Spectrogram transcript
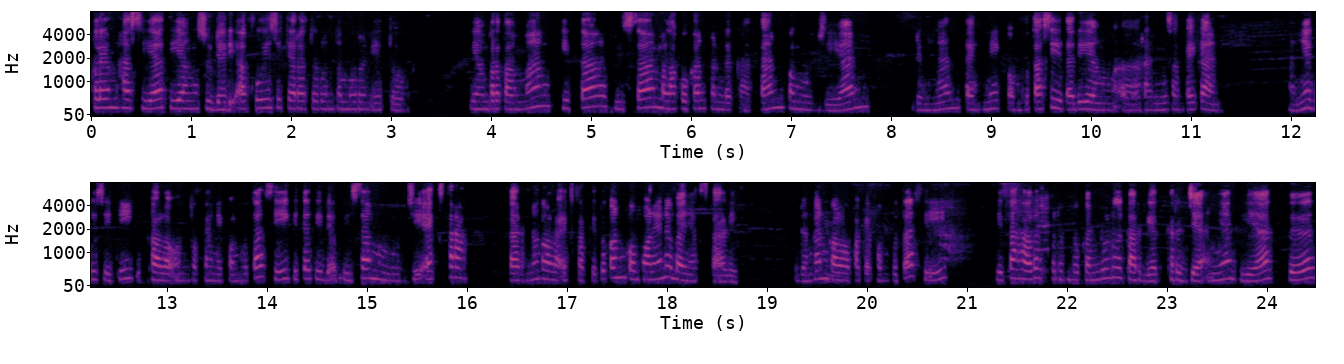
klaim khasiat yang sudah diakui secara turun-temurun itu. Yang pertama, kita bisa melakukan pendekatan pengujian dengan teknik komputasi tadi yang uh, Rani sampaikan. Hanya di sini kalau untuk teknik komputasi kita tidak bisa menguji ekstrak karena kalau ekstrak itu kan komponennya banyak sekali. Sedangkan kalau pakai komputasi kita harus menentukan dulu target kerjanya dia ke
